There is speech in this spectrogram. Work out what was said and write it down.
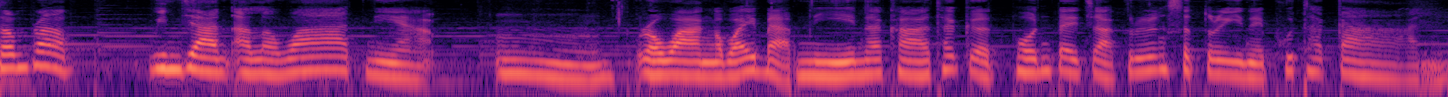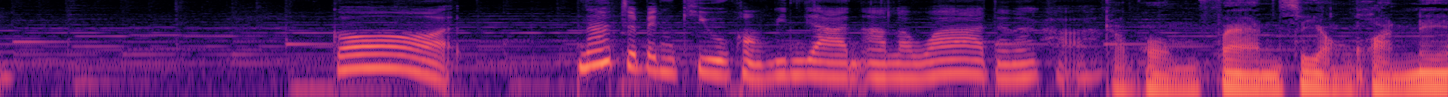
สำหรับวิญญาณอารวาสเนี่ยอืม ระวังเอาไว้แบบนี้นะคะ ถ้าเกิดพ้นไปจากเรื่องสตรีในพุทธการก็น่าจะเป็นคิวของวิญญาณอารวาสนะนะคะ ครับผมแฟนสยองขวัญนี่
